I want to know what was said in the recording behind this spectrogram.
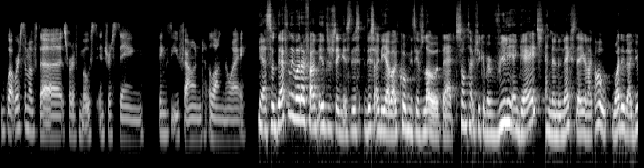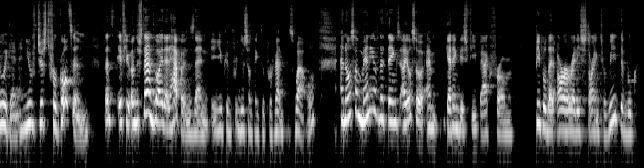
What were some of the sort of most interesting things that you found along the way? Yeah, so definitely what I found interesting is this this idea about cognitive load that sometimes you can be really engaged and then the next day you're like, "Oh, what did I do again?" and you've just forgotten. That if you understand why that happens, then you can do something to prevent as well. And also many of the things I also am getting this feedback from people that are already starting to read the book,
